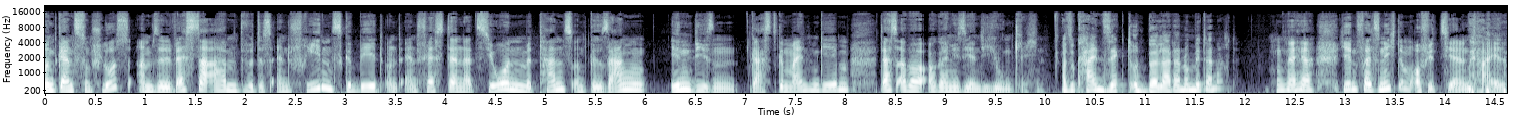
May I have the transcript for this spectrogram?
Und ganz zum Schluss, am Silvesterabend wird es ein Friedensgebet und ein Fest der Nationen mit Tanz und Gesang in diesen Gastgemeinden geben. Das aber organisieren die Jugendlichen. Also kein Sekt und Böller dann um Mitternacht? Naja, jedenfalls nicht im offiziellen Teil.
